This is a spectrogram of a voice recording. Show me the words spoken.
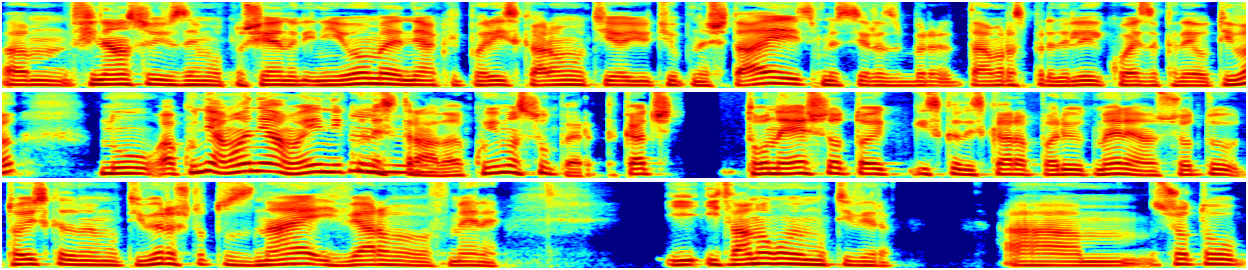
ам, финансови взаимоотношения. Нали? Ние имаме някакви пари, изкарваме от тия YouTube неща и сме си разбр... там разпределили кое за къде отива. Но ако няма, няма и никой не Мгм. страда. Ако има, супер. Така че то не е, защото той иска да изкара пари от мене, а защото той иска да ме мотивира, защото знае и вярва в мене. И, и това много ме мотивира. А, защото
